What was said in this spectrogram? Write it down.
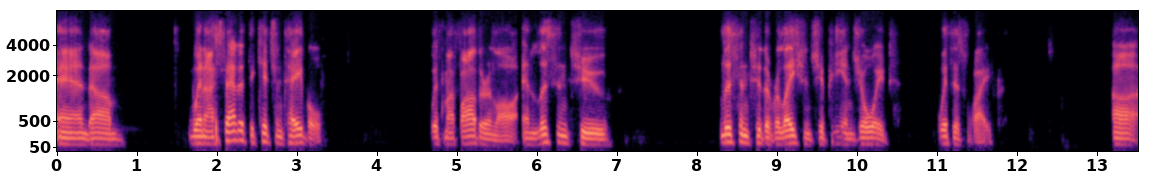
And um, when I sat at the kitchen table with my father-in-law and listened to listened to the relationship he enjoyed with his wife, uh,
